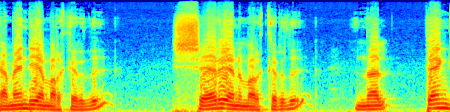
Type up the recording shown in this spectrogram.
കമന്റ് ചെയ്യാൻ മറക്കരുത് ഷെയർ ചെയ്യാനും മറക്കരുത്. എന്നാൽ താങ്ക്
